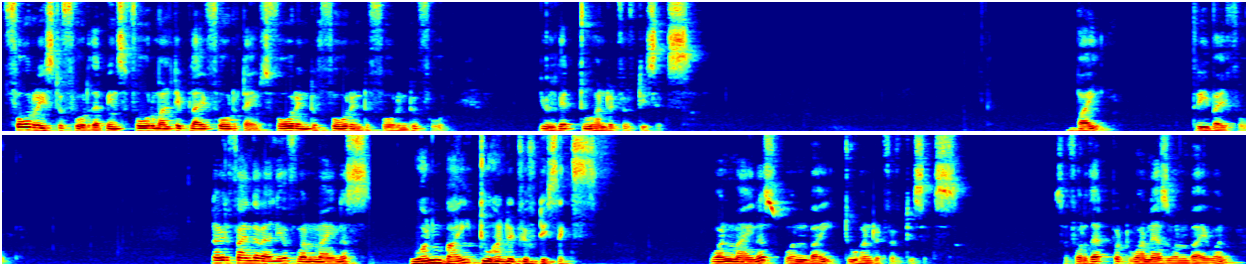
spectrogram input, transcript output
4 raised to 4 that means 4 multiply 4 times 4 into 4 into 4 into 4 you will get 256 by 3 by 4. Now we'll find the value of 1 minus 1 by 256. 1 minus 1 by 256. So for that put 1 as 1 by 1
